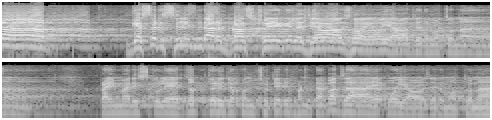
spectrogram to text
না। গ্যাসের সিলিন্ডার ব্রাস্ট হয়ে গেলে যে আওয়াজ হয়, ওই আওয়াজের মতো না। প্রাইমারি স্কুলে দপ্তরে যখন ছুটির ঘণ্টা বাজায়, ওই আওয়াজের মতো না।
